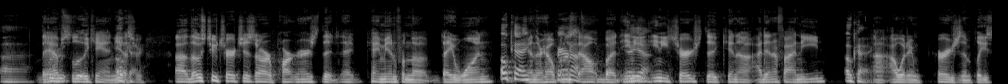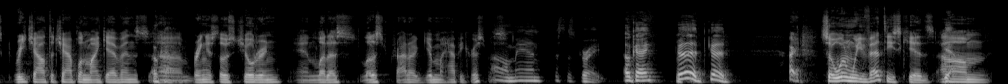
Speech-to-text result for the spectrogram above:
Uh, They through- absolutely can. Yes, Okay. sir. Uh, those two churches are partners that that came in from the day one. Okay, And they're helping us enough. out. But any, yeah. any church that can uh, identify a need, Okay. uh, I would encourage them, please reach out to Chaplain Mike Evans, Okay. uh, bring us those children, and let us let us try to give them a happy Christmas. Oh man, this is great. Okay, good, good. All right. So when we vet these kids, um,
